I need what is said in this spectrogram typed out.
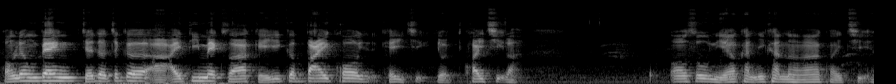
黄亮斌觉得这个啊 ID Max 啊给一个 buy call 可以去有快去了。哦，所以你要看一看啊，快起啊，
